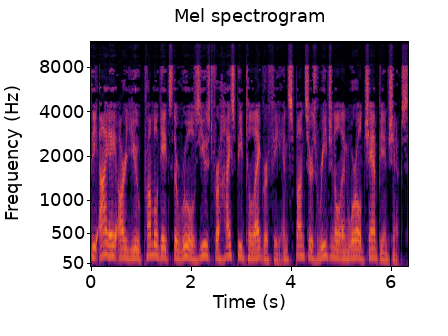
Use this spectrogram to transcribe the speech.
The IARU promulgates the rules used for high-speed telegraphy and sponsors regional and world championships.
